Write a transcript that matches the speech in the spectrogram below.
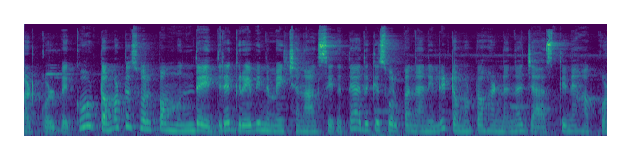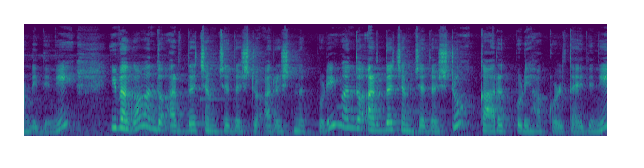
ಮಾಡ್ಕೊಳ್ಬೇಕು. ಟೊಮೊಟೊ ಸ್ವಲ್ಪ ಮುಂದೆ ಇದ್ದರೆ ಗ್ರೇವಿ ನಮಗೆ ಚೆನ್ನಾಗಿ ಸಿಗುತ್ತೆ. ಅದಕ್ಕೆ ಸ್ವಲ್ಪ ನಾನಿಲ್ಲಿ ಟೊಮೊಟೊ ಹಣ್ಣನ್ನು ಜಾಸ್ತಿನೇ ಹಾಕ್ಕೊಂಡಿದ್ದೀನಿ ಇವಾಗ ಒಂದು ಅರ್ಧ ಚಮಚದಷ್ಟು ಅರಶಿನದ ಪುಡಿ, ಒಂದು ಅರ್ಧ ಚಮಚದಷ್ಟು ಖಾರದ ಪುಡಿ ಹಾಕ್ಕೊಳ್ತಾ ಇದ್ದೀನಿ.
